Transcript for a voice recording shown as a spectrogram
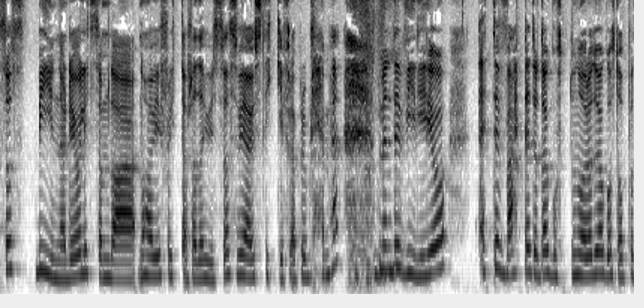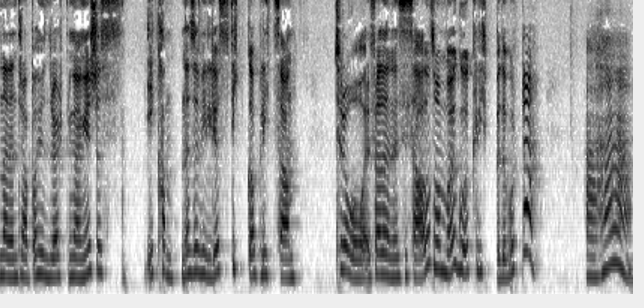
så begynner det jo liksom da Nå har vi flytta fra det huset, så vi har jo stikket fra problemet. Men det vil jo etter hvert, etter at det har gått noen år og du har gått opp og ned den trappa 118 ganger, så i kantene så vil det jo stikke opp litt sånn tråder fra denne sisalen, så man må jo gå og klippe det bort. da. Aha.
